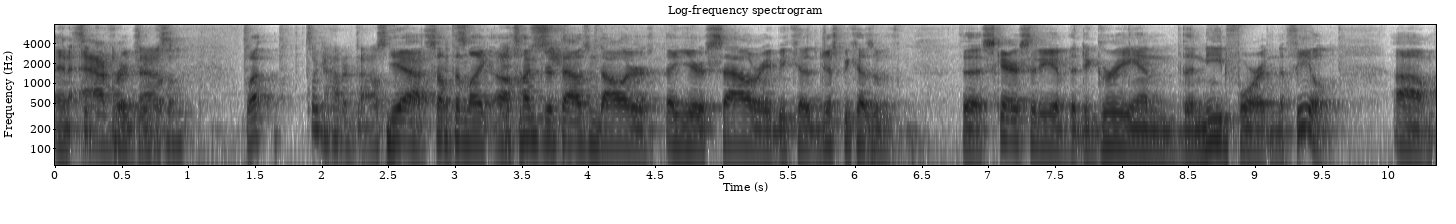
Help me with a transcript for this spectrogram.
an like average of what? it's like a hundred thousand. Yeah, something like a it's hundred thousand dollars a year salary because just because of the scarcity of the degree and the need for it in the field. Um,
